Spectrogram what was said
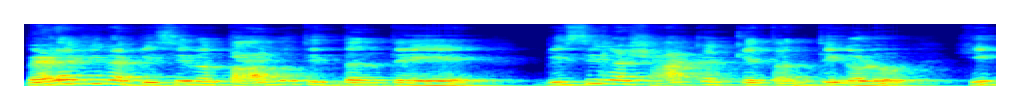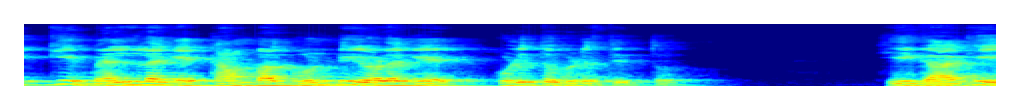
ಬೆಳಗಿನ ಬಿಸಿಲು ತಾಗುತ್ತಿದ್ದಂತೆಯೇ ಬಿಸಿಲ ಶಾಖಕ್ಕೆ ತಂತಿಗಳು ಹಿಗ್ಗಿ ಮೆಲ್ಲಗೆ ಕಂಬ ಗುಂಡಿಯೊಳಗೆ ಕುಳಿತು ಬಿಡುತ್ತಿತ್ತು. ಹೀಗಾಗಿ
